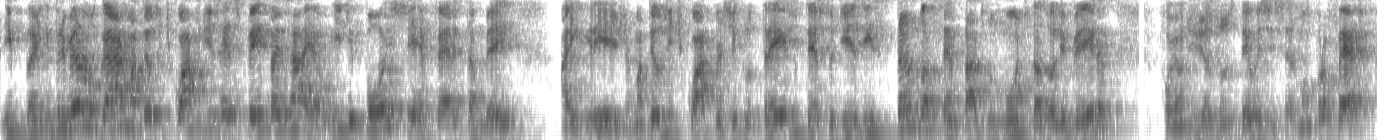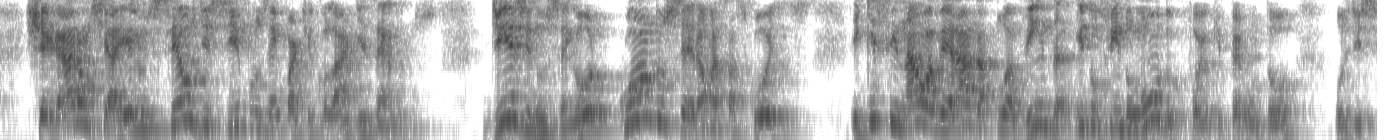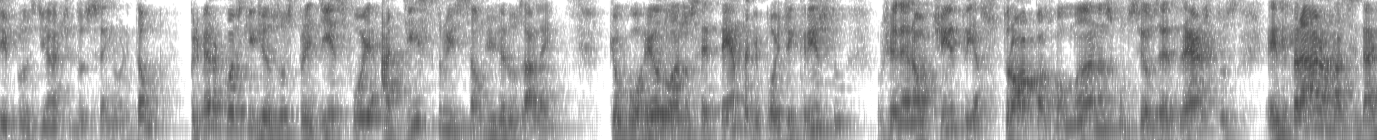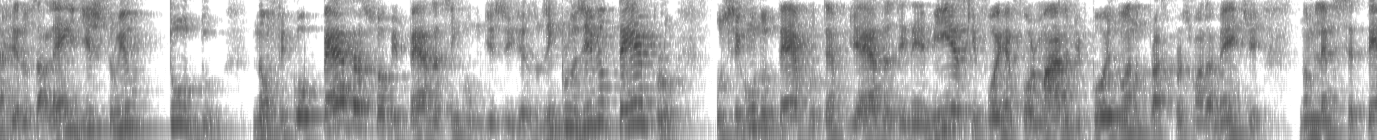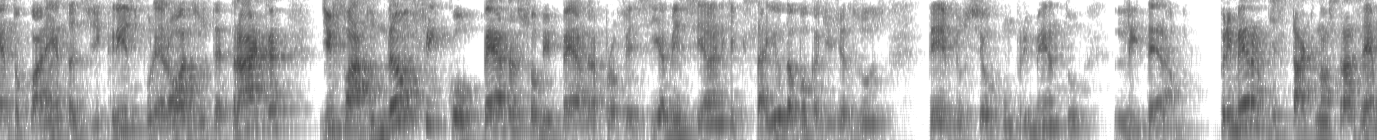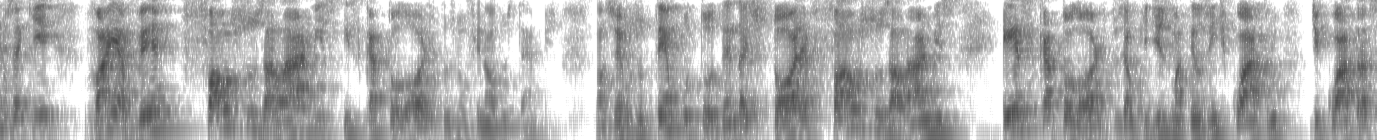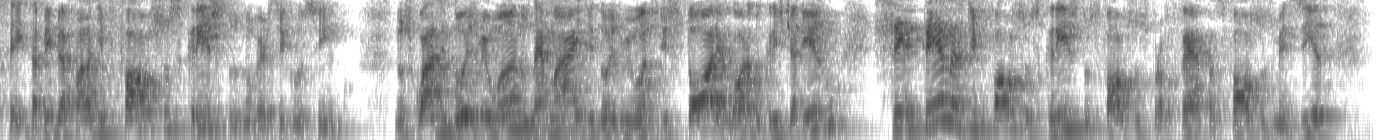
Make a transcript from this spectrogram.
Em, em, primeiro lugar, Mateus 24 diz respeito a Israel e depois se refere também à igreja. Mateus 24, versículo 3, o texto diz: Estando assentado no Monte das Oliveiras, foi onde Jesus deu esse sermão profético, chegaram-se a ele os seus discípulos em particular, dizendo-nos: Dize-nos, Senhor, quando serão essas coisas? E que sinal haverá da tua vinda e do fim do mundo? Foi o que perguntou os discípulos diante do Senhor. Então, primeira coisa que Jesus prediz foi a destruição de Jerusalém, que ocorreu no ano 70 depois de Cristo. O general Tito e as tropas romanas com seus exércitos entraram na cidade de Jerusalém e destruiu tudo. Não ficou pedra sobre pedra, assim como disse Jesus. Inclusive o templo, o segundo templo, o templo de Esdras e Neemias, que foi reformado depois, no ano aproximadamente não me lembro 70 ou 40 antes de Cristo, por Herodes o tetrarca. De fato, não ficou pedra sobre pedra a profecia messiânica que saiu da boca de Jesus teve o seu cumprimento literal. Primeiro destaque que nós trazemos é que vai haver falsos alarmes escatológicos no final dos tempos. Nós vemos o tempo todo dentro da história falsos alarmes escatológicos. É o que diz Mateus 24, de 4 a 6. A Bíblia fala de falsos cristos no versículo 5. Nos quase dois mil anos, né, mais de dois mil anos de história agora do cristianismo, centenas de falsos cristos, falsos profetas, falsos messias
